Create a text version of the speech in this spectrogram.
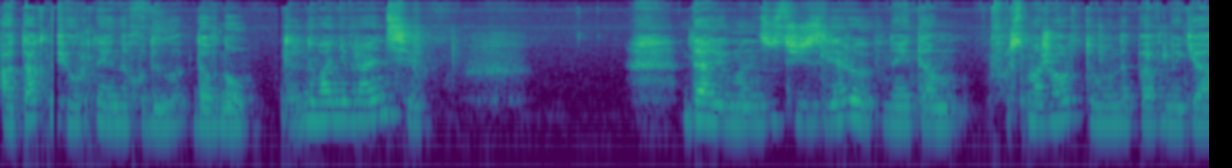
А так на фігурне я не ходила давно. Тренування вранці. Далі в мене зустріч з Лєрою, в неї там форс-мажор, тому напевно я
